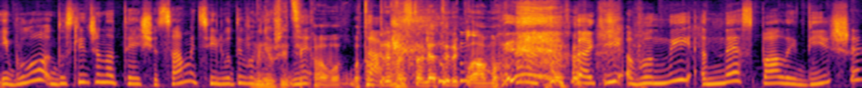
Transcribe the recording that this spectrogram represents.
І було досліджено те, що саме ці люди вони мені вже не... цікаво. Отут Так. треба вставляти рекламу. Так, і вони не спали більше.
